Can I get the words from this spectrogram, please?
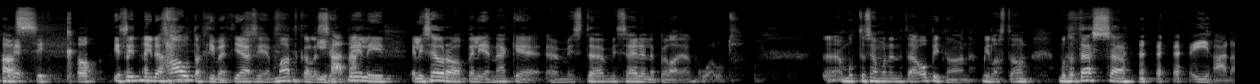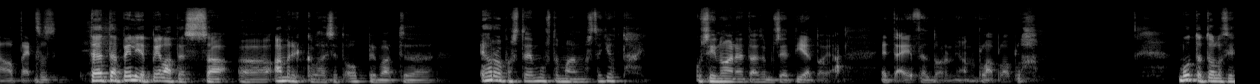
Klassikko. Ja sitten niiden hautakivet jää siihen matkalle siihen peliin. Eli seuraava peliä näkee, mistä, missä edellinen pelaaja on kuollut. Ö, Mutta semmoinen, että opitaan, millaista on. Mutta tässä Ihana opetus. tätä peliä pelatessa äh, amerikkalaiset oppivat äh, Euroopasta ja muusta maailmasta jotain. Kun siinä on aina jotain semmoisia tietoja, että Eiffeltorni on bla bla bla. Mutta tollasia.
